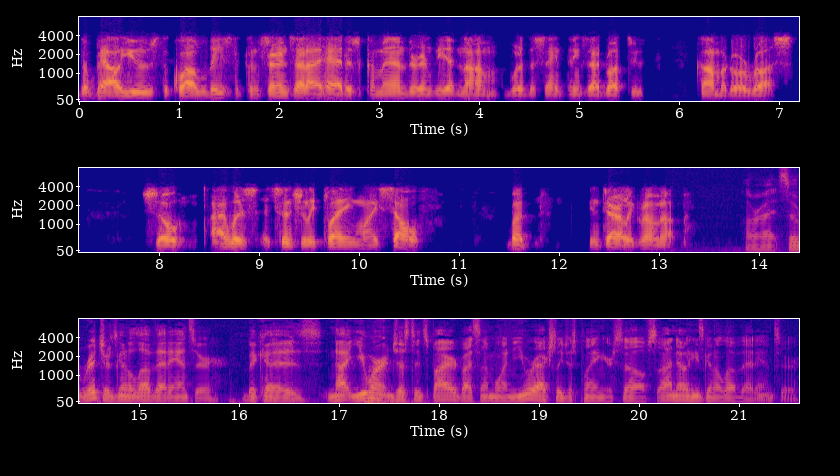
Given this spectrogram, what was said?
the values, the qualities, the concerns that I had as a commander in Vietnam were the same things I brought to Commodore Ross. So I was essentially playing myself, but entirely grown up. All right. So Richard's going to love that answer because not you weren't just inspired by someone, you were actually just playing yourself. So I know he's going to love that answer.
